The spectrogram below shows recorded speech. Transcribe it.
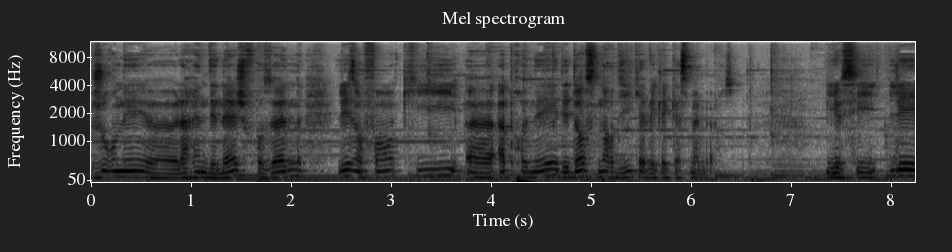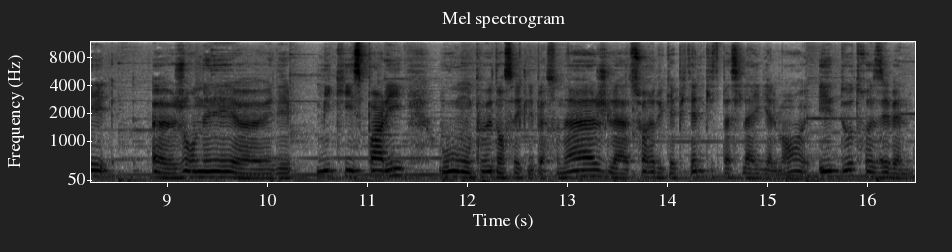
journée euh, La Reine des Neiges, Frozen, les enfants qui apprenaient des danses nordiques avec les cast members. Il y a aussi les journées et les Mickey's Party où on peut danser avec les personnages, la soirée du capitaine qui se passe là également, et d'autres événements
